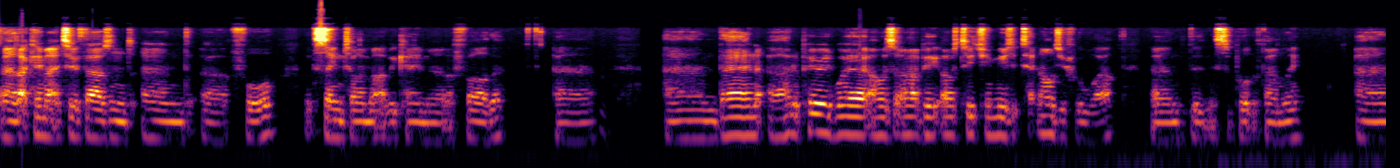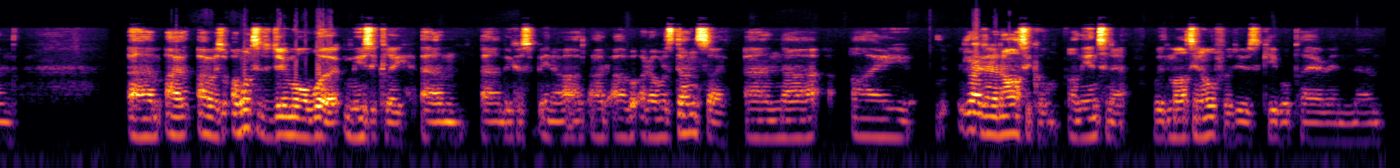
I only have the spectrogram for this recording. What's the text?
Uh, that came out in 2004. At the same time that I became a father. Uh, and then I had a period where I was I was teaching music technology for a while and to support the family, and um, I, I was I wanted to do more work musically um, uh, because you know I, I, would always done so, and uh, I read an article on the internet with Martin Orford, who was a keyboard player in um,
